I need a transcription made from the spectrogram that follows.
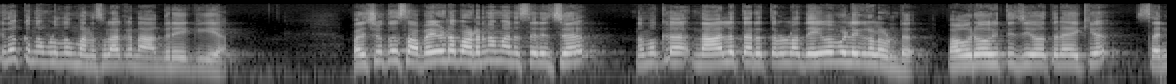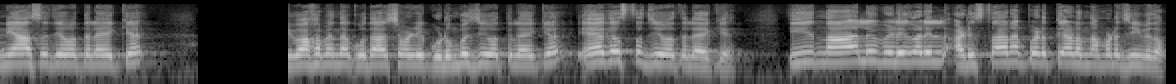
ഇതൊക്കെ നമ്മളൊന്ന് മനസ്സിലാക്കാൻ ആഗ്രഹിക്കുക. പരിശുദ്ധ സഭയുടെ പഠനം അനുസരിച്ച് നമുക്ക് നാല് തരത്തിലുള്ള ദൈവവിളികളുണ്ട്. പൗരോഹിത്യ ജീവിതത്തിലേക്ക് സന്യാസ ജീവിതത്തിലേക്ക് വിവാഹം എന്ന കുതാശ വഴി കുടുംബജീവിതത്തിലേക്ക് ഏകസ്ഥ ജീവിതത്തിലേക്ക് ഈ നാല് വിളികളിൽ അടിസ്ഥാനപ്പെടുത്തിയാണ് നമ്മുടെ ജീവിതം.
